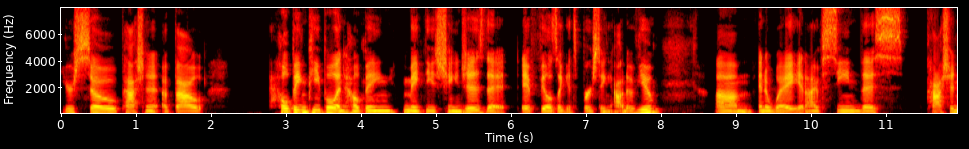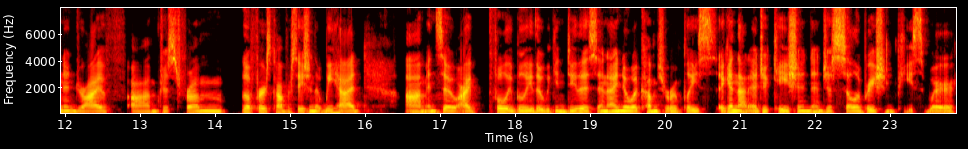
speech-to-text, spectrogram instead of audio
you're so passionate about helping people and helping make these changes that it feels like it's bursting out of you um, in a way. And I've seen this passion and drive um, just from the first conversation that we had. Um, and so I fully believe that we can do this. And I know it comes from a place, again, that education and just celebration piece where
